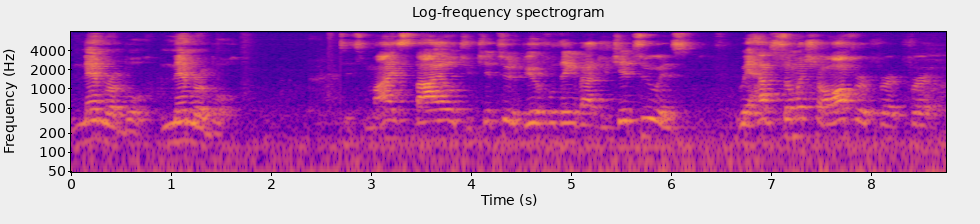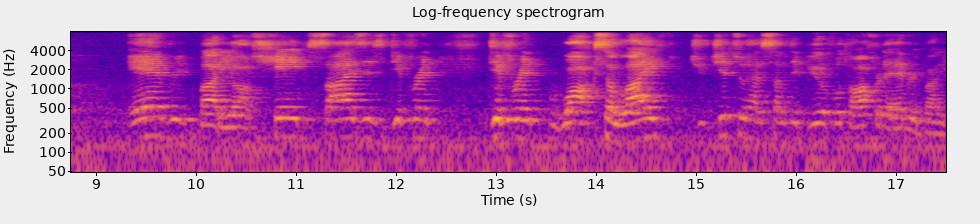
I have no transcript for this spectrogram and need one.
memorable, memorable. It's my style, jujitsu. The beautiful thing about jujitsu is we have so much to offer for for everybody, all shapes, sizes, different different walks of life. Jiu-jitsu has something beautiful to offer to everybody.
